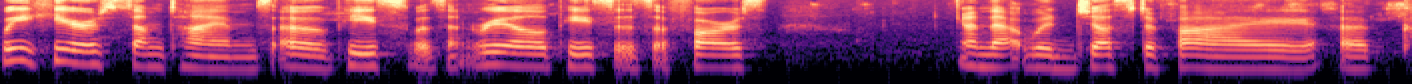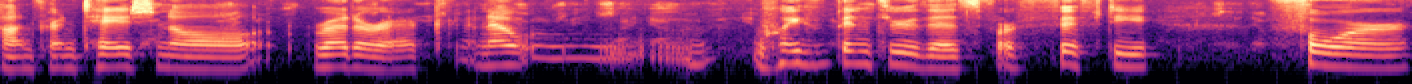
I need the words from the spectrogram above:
We hear sometimes, oh, peace wasn't real, peace is a farce, and that would justify a confrontational rhetoric. Now, we've been through this for 54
